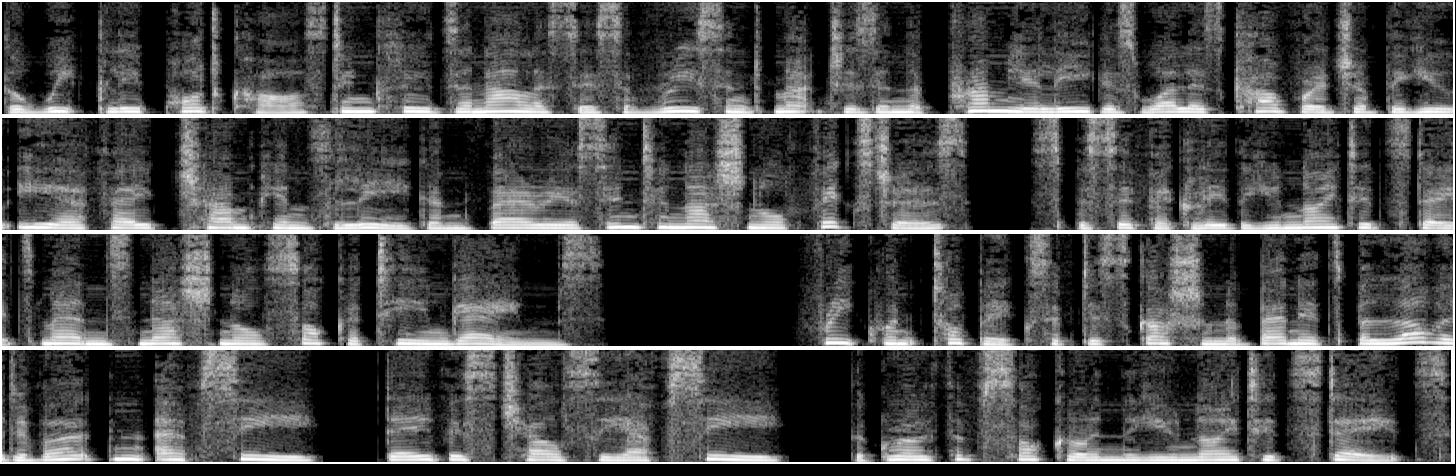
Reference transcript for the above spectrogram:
The weekly podcast includes analysis of recent matches in the Premier League as well as coverage of the UEFA Champions League and various international fixtures, specifically the United States men's national soccer team games. Frequent topics of discussion are Bennett's beloved Everton FC, Davies Chelsea FC, the growth of soccer in the United States,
